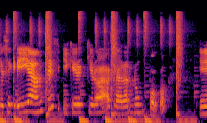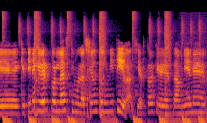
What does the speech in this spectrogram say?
que se creía antes y que quiero aclararlo un poco, eh, que tiene que ver con la estimulación cognitiva, ¿cierto? Que también eh,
